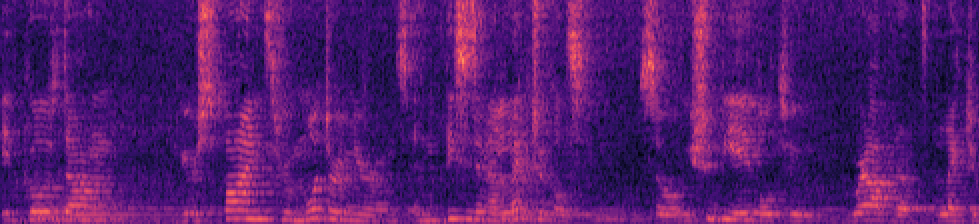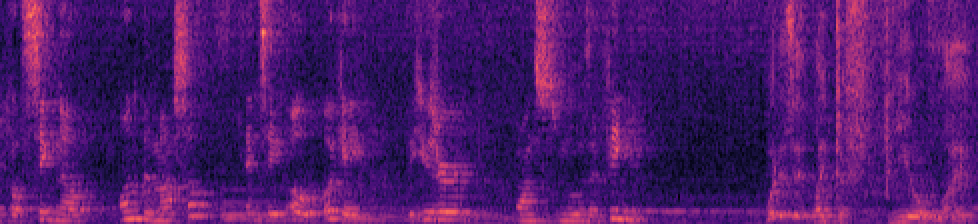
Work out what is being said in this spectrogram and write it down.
it goes down your spine through motor neurons, and this is an electrical signal. So you should be able to grab that electrical signal on the muscle and say, oh, okay, the user wants to move their finger. What is it like to feel like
